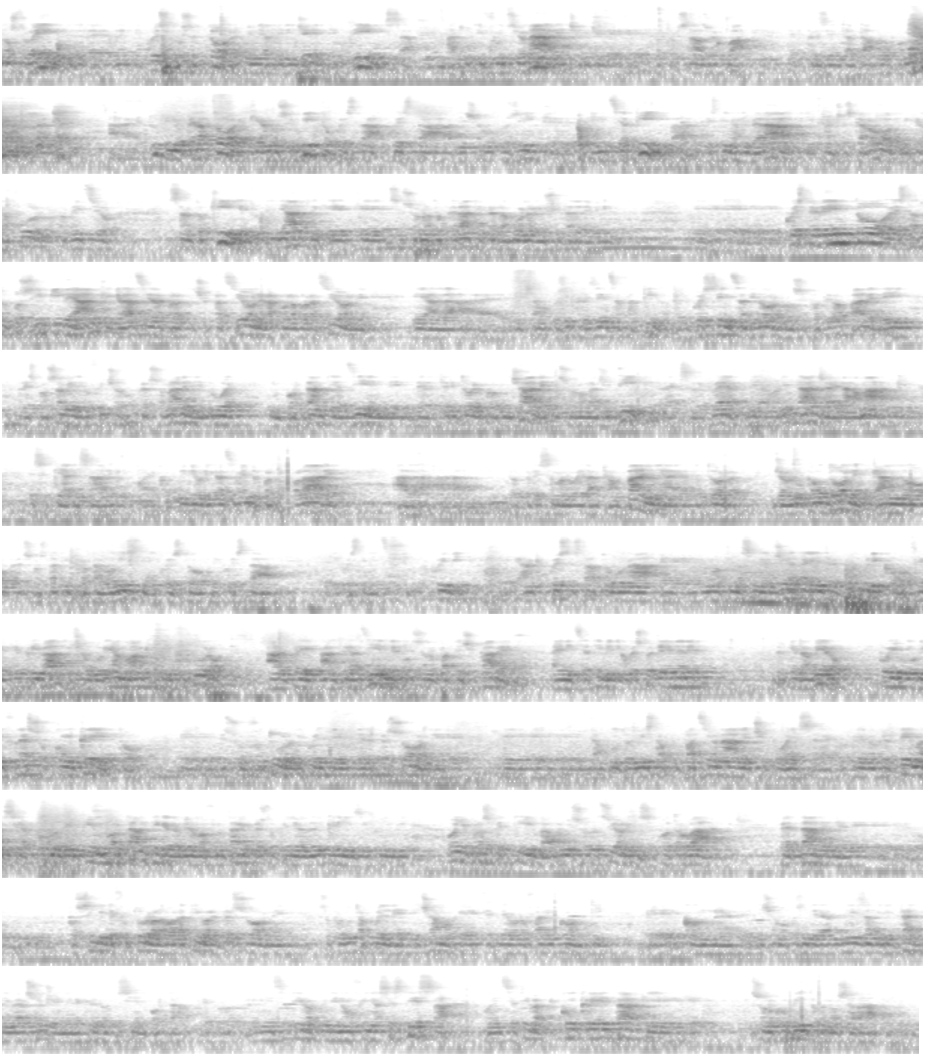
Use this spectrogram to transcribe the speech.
nostro ente, di questo settore, quindi ai dirigenti, primis, a tutti i funzionari, cioè, il dottor Saso è qua presente al tavolo con noi, eh, tutti gli operatori che hanno seguito questa, questa diciamo così, eh, iniziativa, Cristina Liberati, Francesca Rodi, Michela Furno, Fabrizio Santocchini e tutti gli altri che, che si sono adoperati per la buona riuscita dell'evento. Questo evento è stato possibile anche grazie alla partecipazione, alla collaborazione e alla eh, diciamo così, presenza fattiva, perché poi senza di loro non si poteva fare dei responsabili dell'ufficio personale di due importanti aziende del territorio provinciale che sono la GT, l'ex Leclerc di Armanitaggia e la Amari SPA di Salerno. Ecco, quindi un ringraziamento particolare alla dottoressa Manuela Campagna e al dottor Gianluca Odone che hanno, sono stati protagonisti di, questo, di questa, eh, anche questa è stata un'ottima eh, sinergia tra ente pubblico e, e privato, ci auguriamo anche che in futuro altre, altre aziende possano partecipare a iniziative di questo genere perché davvero poi un riflesso concreto eh, sul futuro di quelle, delle persone e, e dal punto di vista occupazionale ci può essere. Ecco, credo che il tema sia uno dei più importanti che dobbiamo affrontare in questo periodo di crisi, quindi ogni prospettiva, ogni soluzione che si può trovare per dare delle, un possibile futuro lavorativo alle persone soprattutto a quelle diciamo, che devono fare i conti eh, con eh, diciamo così, delle disabilità di diverso genere, credo che sia importante. L'iniziativa quindi non fine a se stessa, un'iniziativa concreta che sono convinto che non sarà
